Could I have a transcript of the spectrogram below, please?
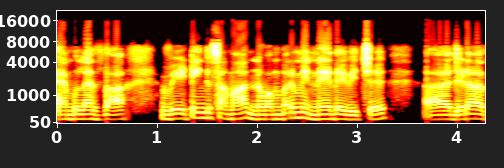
ਐਂਬੂਲੈਂਸ ਦਾ ਵੇਟਿੰਗ ਸਮਾਂ ਨਵੰਬਰ ਮਹੀਨੇ ਦੇ ਵਿੱਚ ਜਿਹੜਾ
